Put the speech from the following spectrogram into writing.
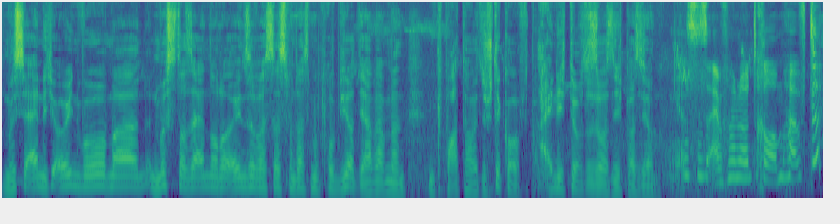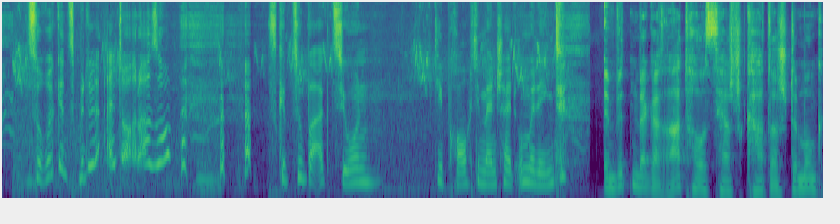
Muss ja eigentlich irgendwo mal ein Muster sein oder irgend sowas, dass man das mal probiert, ja, wenn man ein paar tausend Stück kauft. Eigentlich dürfte sowas nicht passieren. Es ist einfach nur traumhaft. Zurück ins Mittelalter oder so? es gibt super Aktionen. Die braucht die Menschheit unbedingt. Im Wittenberger Rathaus herrscht Katerstimmung,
